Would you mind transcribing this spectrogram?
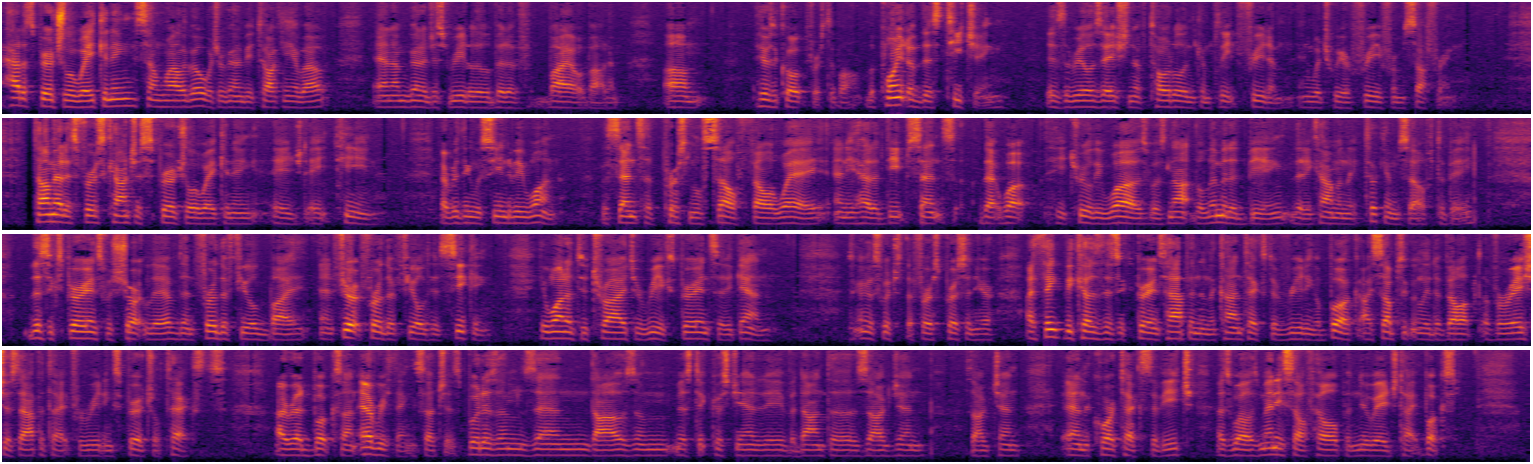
had a spiritual awakening some while ago, which we're going to be talking about, and I'm going to just read a little bit of bio about him. Um, here's a quote, first of all. The point of this teaching is the realization of total and complete freedom in which we are free from suffering. Tom had his first conscious spiritual awakening aged 18. Everything was seen to be one the sense of personal self fell away, and he had a deep sense that what he truly was was not the limited being that he commonly took himself to be. This experience was short-lived and further fueled by and further fueled his seeking. He wanted to try to re-experience it again. I'm going to switch to the first person here. I think because this experience happened in the context of reading a book, I subsequently developed a voracious appetite for reading spiritual texts. I read books on everything, such as Buddhism, Zen, Taoism, mystic Christianity, Vedanta, Dzogchen, Dzogchen, and the core texts of each, as well as many self-help and New Age type books.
